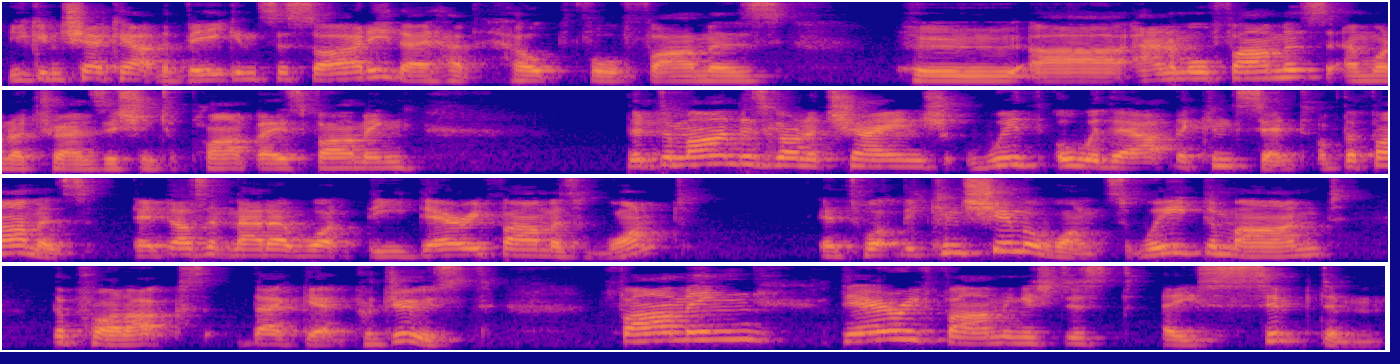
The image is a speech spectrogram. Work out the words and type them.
You can check out the Vegan Society. They have help for farmers who are animal farmers and want to transition to plant-based farming. The demand is going to change with or without the consent of the farmers. It doesn't matter what the dairy farmers want, it's what the consumer wants. We demand the products that get produced. Farming, dairy farming is just a symptom.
